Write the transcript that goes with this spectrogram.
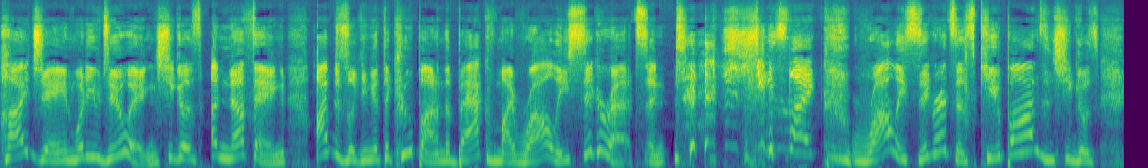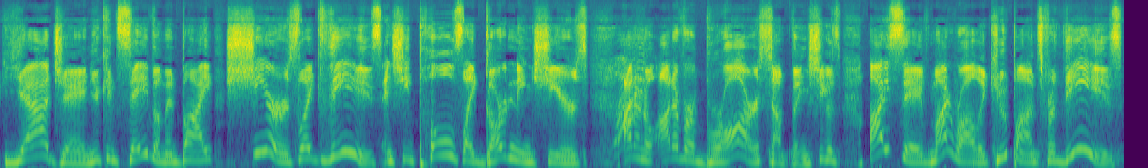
"Hi, Jane, what are you doing?" She goes, uh, "Nothing. I'm just looking at the coupon in the back of my Raleigh cigarettes." And she's like, "Raleigh cigarettes has coupons?" And she goes, "Yeah, Jane, you can save them and buy shears like these." And she pulls like gardening shears, I don't know, out of her bra or something. She goes, "I saved my Raleigh coupons for these,"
